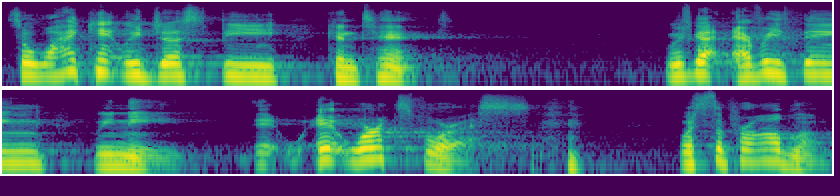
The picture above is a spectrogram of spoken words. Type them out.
so, why can't we just be content? We've got everything we need, it, it works for us. What's the problem?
